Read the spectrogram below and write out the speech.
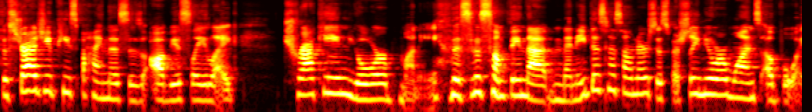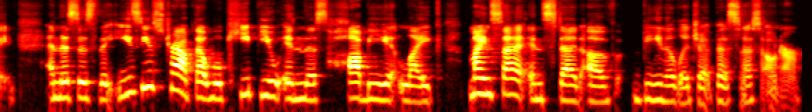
the strategy piece behind this is obviously like tracking your money. This is something that many business owners, especially newer ones, avoid. And this is the easiest trap that will keep you in this hobby like mindset instead of being a legit business owner.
